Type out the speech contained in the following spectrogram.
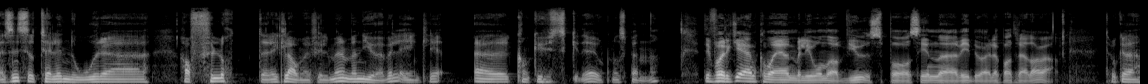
Jeg syns jo Telenor eh, har flotte reklamefilmer, men gjør vel egentlig Jeg kan ikke huske de har gjort noe spennende. De får ikke 1,1 millioner views på sine videoer i løpet av tre dager? Tror ikke det.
